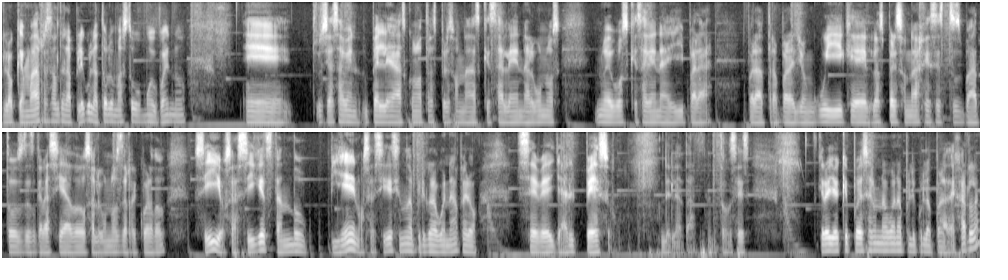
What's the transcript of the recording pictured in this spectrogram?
Lo que más resalta la película, todo lo demás estuvo muy bueno. Eh, pues ya saben, peleas con otras personas que salen, algunos nuevos que salen ahí para, para atrapar a John Wick, eh, los personajes, estos vatos desgraciados, algunos de recuerdo. Sí, o sea, sigue estando bien, o sea, sigue siendo una película buena, pero se ve ya el peso de la edad. Entonces, creo yo que puede ser una buena película para dejarla.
